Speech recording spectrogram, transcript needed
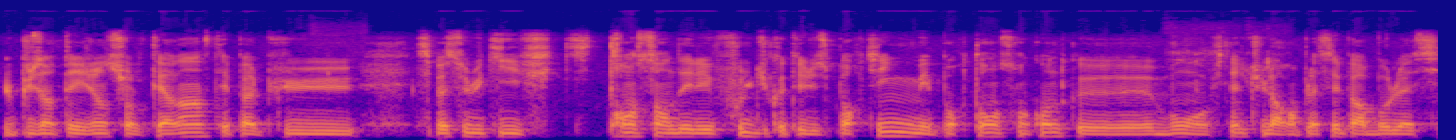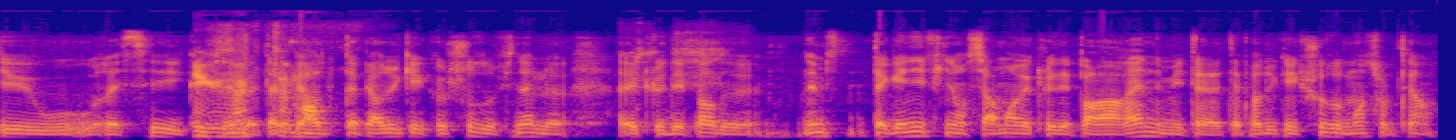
le plus intelligent sur le terrain, c'était pas le plus, c'est pas celui qui, qui transcendait les foules du côté du Sporting, mais pourtant on se rend compte que bon, au final tu l'as remplacé par Bolassier ou, ou Ressé et que tu as Exactement. perdu, t'as perdu quelque chose au final avec le départ de, même si t'as gagné financièrement avec le départ à Rennes, mais t'as as perdu quelque chose au moins sur le terrain.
